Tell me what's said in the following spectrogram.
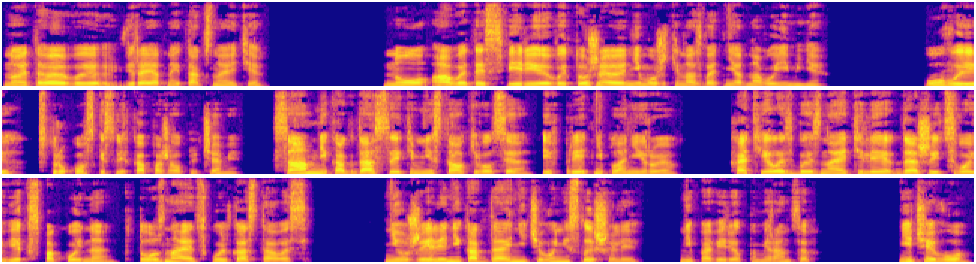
Но это вы, вероятно, и так знаете. Ну, а в этой сфере вы тоже не можете назвать ни одного имени? Увы, Струковский слегка пожал плечами. Сам никогда с этим не сталкивался и впредь не планирую. Хотелось бы, знаете ли, дожить свой век спокойно. Кто знает, сколько осталось. Неужели никогда и ничего не слышали? Не поверил Померанцев. Ничего.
